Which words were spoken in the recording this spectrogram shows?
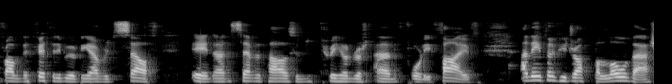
from the 50 moving average itself in at 7,345. And even if you drop below that,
